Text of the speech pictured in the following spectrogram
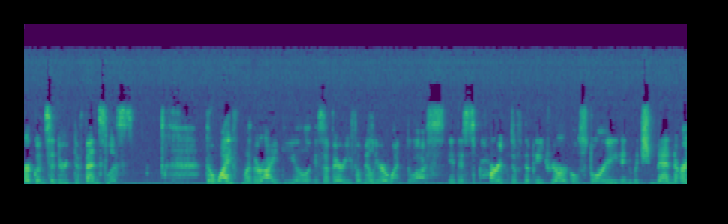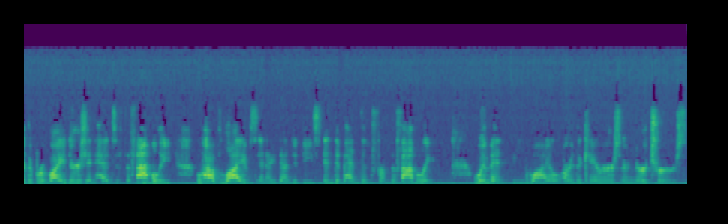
are considered defenseless. The wife mother ideal is a very familiar one to us. It is part of the patriarchal story in which men are the providers and heads of the family who have lives and identities independent from the family. Women, meanwhile, are the carers and nurturers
